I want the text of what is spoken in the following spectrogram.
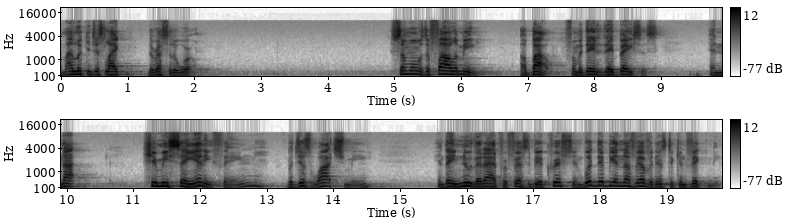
am I looking just like the rest of the world? Someone was to follow me about from a day to day basis and not hear me say anything, but just watch me, and they knew that I had professed to be a Christian, would there be enough evidence to convict me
